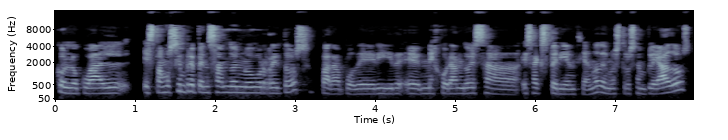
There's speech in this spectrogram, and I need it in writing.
con lo cual estamos siempre pensando en nuevos retos para poder ir eh, mejorando esa, experiencia de nuestros empleados,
